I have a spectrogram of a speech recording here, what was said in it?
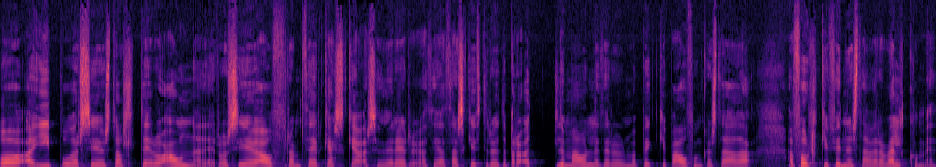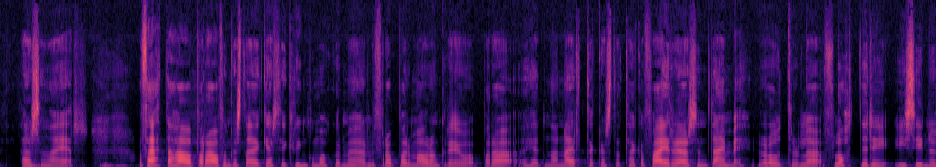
og að íbúar séu stoltir og ánaðir og séu áfram þeir geskjafar sem þeir eru af því að það skiptir auðvitað bara öllu máli þegar við erum að byggja upp áfangastæða að fólki finnist að vera velkomið þar sem það er. Og þetta hafa bara áfangastæði gert í kringum okkur með alveg frábærum árangri og bara hérna, nærtakast að taka færiðar sem dæmi. Er ótrúlega flottir í, í sínu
